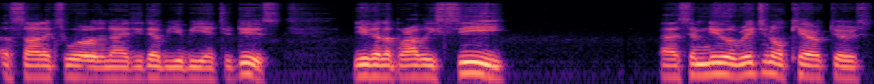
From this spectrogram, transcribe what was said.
of Sonic's world in IDW be introduced you're going to probably see uh, some new original characters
